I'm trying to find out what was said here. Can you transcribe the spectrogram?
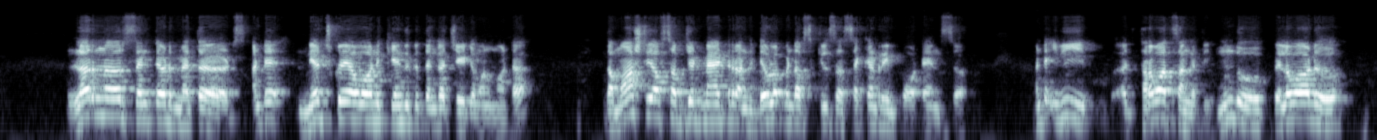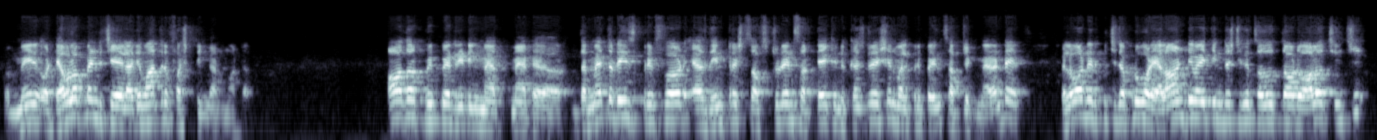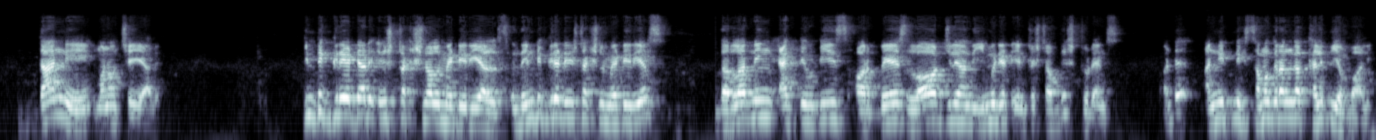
లర్నర్ సెంటర్డ్ మెథడ్స్ అంటే నేర్చుకునే వాడిని కేంద్రీకృతంగా చేయడం అన్నమాట. The mastery of subject matter and development of skills are secondary importance అంటే ఇవి తర్వాత సంగతి. ముందు పిల్లవాడు మే డెవలప్మెంట్ చేయాలి. అది మాత్రం ఫస్ట్ థింగ్ అన్నమాట. Other prepared reading math matter. The method is preferred as the interests of students are taken into consideration while preparing subject matter. అంటే పిల్లవాడు నేర్పించేటప్పుడు వాడు ఎలాంటివి అయితే ఇంట్రెస్టింగ్ చదువుతాడో ఆలోచించి దాన్ని మనం చేయాలి integrated instructional materials in the integrated instructional materials the learning activities are base largely on the immediate interest of the students అంటే అన్నిటిని సమగ్రంగా కలిపి ఇవ్వాలి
